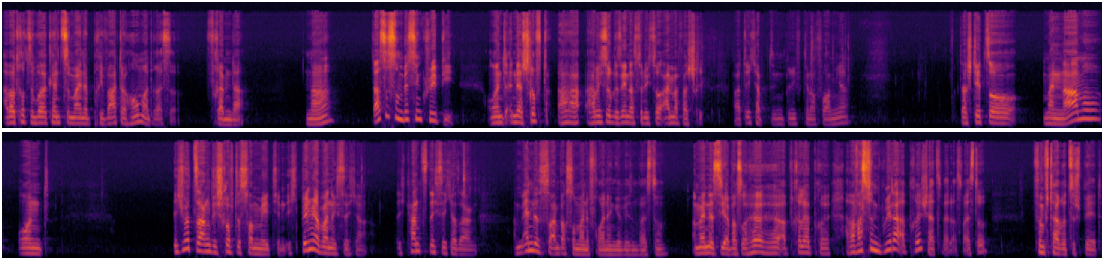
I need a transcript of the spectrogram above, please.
Aber trotzdem, woher kennst du meine private Home-Adresse? Fremder. Na? Das ist so ein bisschen creepy. Und in der Schrift ah, habe ich so gesehen, dass du dich so einmal verschrieben... Warte, ich habe den Brief genau vor mir. Da steht so mein Name und ich würde sagen, die Schrift ist vom Mädchen. Ich bin mir aber nicht sicher. Ich kann es nicht sicher sagen. Am Ende ist es so einfach so meine Freundin gewesen, weißt du? Am Ende ist sie einfach so, hä, hä, April, April. Aber was für ein weirder April-Scherz wäre das, weißt du? Fünf Tage zu spät.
